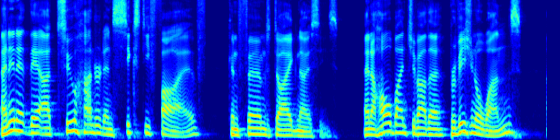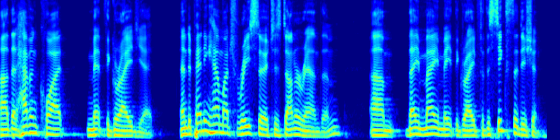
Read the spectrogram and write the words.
And in it, there are 265 confirmed diagnoses and a whole bunch of other provisional ones uh, that haven't quite met the grade yet. And depending how much research is done around them, um, they may meet the grade for the sixth edition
